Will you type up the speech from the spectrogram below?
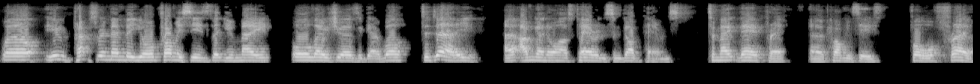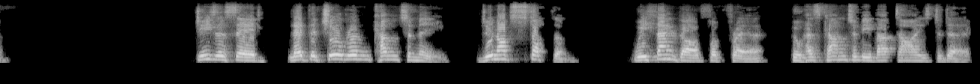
Well, you perhaps remember your promises that you made all those years ago. Well, today uh, I'm going to ask parents and godparents to make their pre- uh, promises for Freya. Jesus said, Let the children come to me. Do not stop them. We thank God for Freya, who has come to be baptized today.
